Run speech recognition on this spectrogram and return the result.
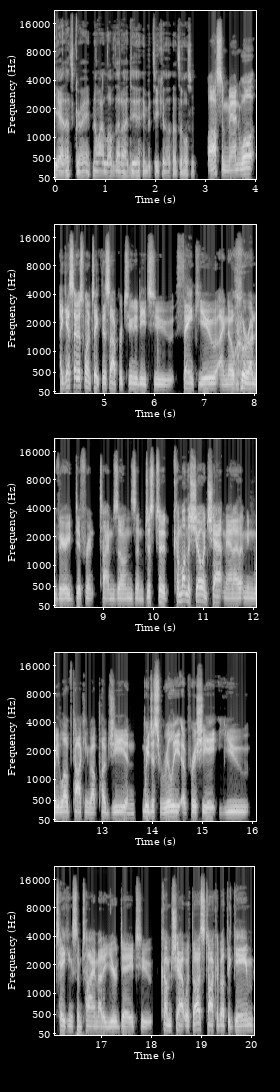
Yeah, that's great. No, I love that idea in particular. That's awesome. Awesome, man. Well, I guess I just want to take this opportunity to thank you. I know we're on very different time zones and just to come on the show and chat, man. I, I mean, we love talking about PUBG and we just really appreciate you taking some time out of your day to come chat with us, talk about the game.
